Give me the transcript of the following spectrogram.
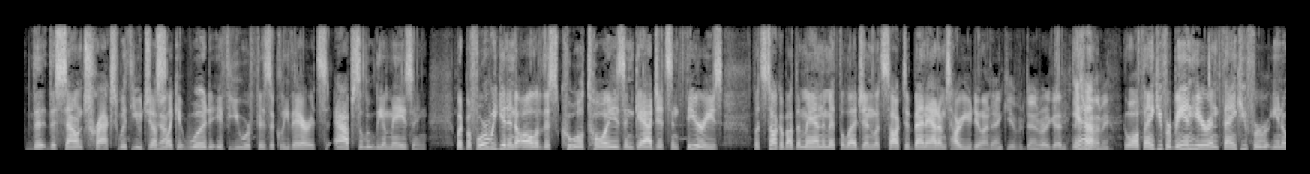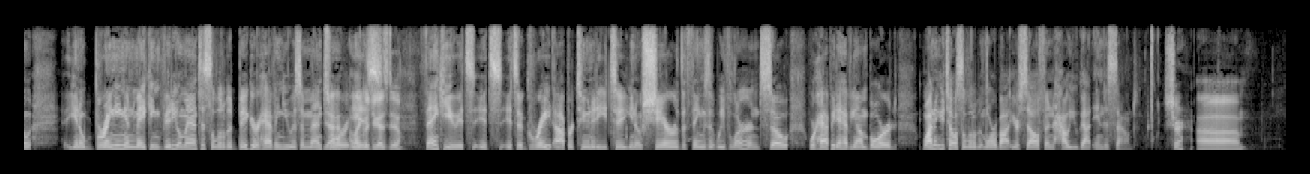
the the sound tracks with you just Yeah. like it would if you were physically there. It's absolutely amazing. But before we get into all of this cool toys and gadgets and theories, let's talk about the man, the myth, the legend. Let's talk to Ben Adams. How are you doing? Thank you for doing very good. Thanks yeah. for having me. Well, thank you for being here, and thank you for you know, you know, bringing and making Video Mantis a little bit bigger. Having you as a Yeah, mentor I like is what you guys do. Thank you. It's it's it's a great opportunity to you know share the things that we've learned. So we're happy to have you on board. Why don't you tell us a little bit more about yourself and how you got into sound? Sure. Um,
